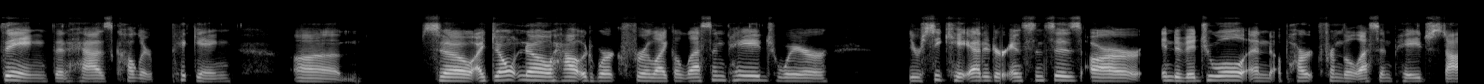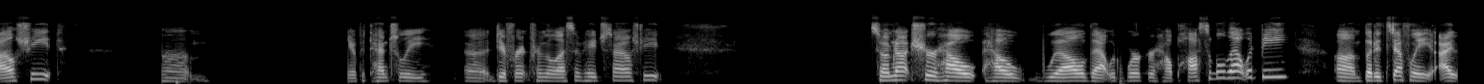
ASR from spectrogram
thing that has color picking. Um, so I don't know how it would work for like a lesson page where your CK editor instances are individual and apart from the lesson page style sheet um, you know, potentially uh, different from the lesson page style sheet. So I'm not sure how how well that would work or how possible that would be, um, but it's definitely I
